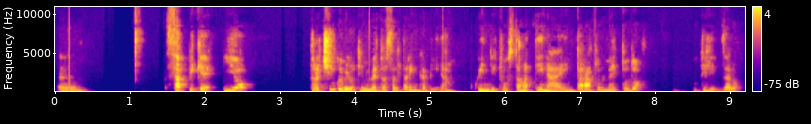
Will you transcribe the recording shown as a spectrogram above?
Eh, sappi che io tra cinque minuti mi metto a saltare in cabina, quindi tu stamattina hai imparato il metodo, utilizzalo,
